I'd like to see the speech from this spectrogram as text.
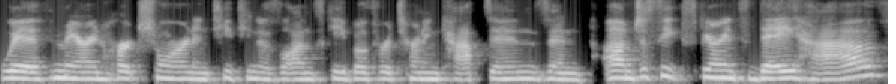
with Marion Hartshorn and TT Neslonsky, both returning captains, and um, just the experience they have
